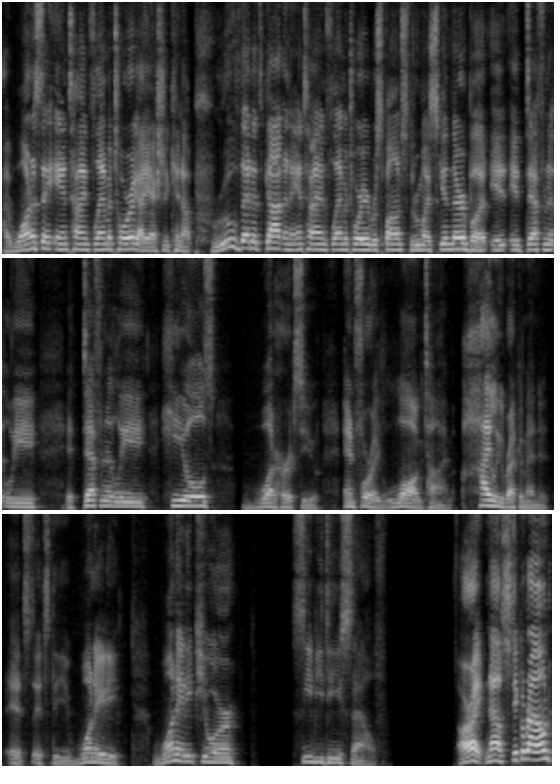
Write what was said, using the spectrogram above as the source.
I want to say anti-inflammatory. I actually cannot prove that it's got an anti-inflammatory response through my skin there, but it it definitely it definitely heals what hurts you. And for a long time, highly recommended. It's it's the 180 180 pure CBD salve. All right, now stick around.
